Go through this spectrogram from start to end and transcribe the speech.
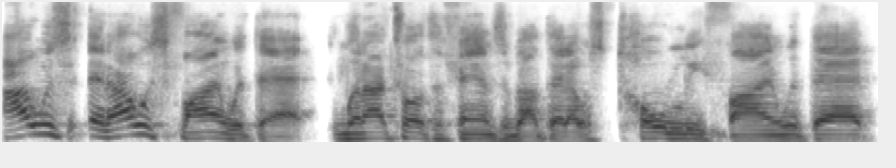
I was, and I was fine with that. When I talked to fans about that, I was totally fine with that.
